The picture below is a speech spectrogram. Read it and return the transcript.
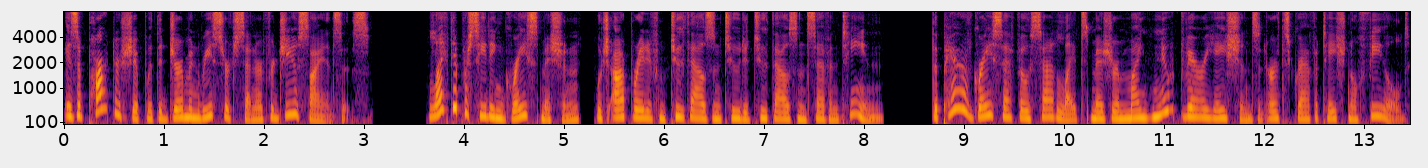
is a partnership with the German Research Center for Geosciences. Like the preceding GRACE mission, which operated from 2002 to 2017, the pair of GRACE FO satellites measure minute variations in Earth's gravitational field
